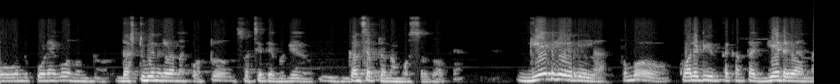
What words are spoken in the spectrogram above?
ಒಂದು ಕೋಣೆಗೂ ಒಂದೊಂದು ಡಸ್ಟ್ಬಿನ್ ಗಳನ್ನ ಕೊಟ್ಟು ಸ್ವಚ್ಛತೆ ಬಗ್ಗೆ ಕನ್ಸೆಪ್ಟ್ ಅನ್ನ ಮೂಡಿಸೋದು. ಗೇಟ್ಗಳಿರಲಿಲ್ಲ ತುಂಬಾ ಕ್ವಾಲಿಟಿ ಇರ್ತಕ್ಕಂಥ ಗೇಟ್ಗಳನ್ನ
